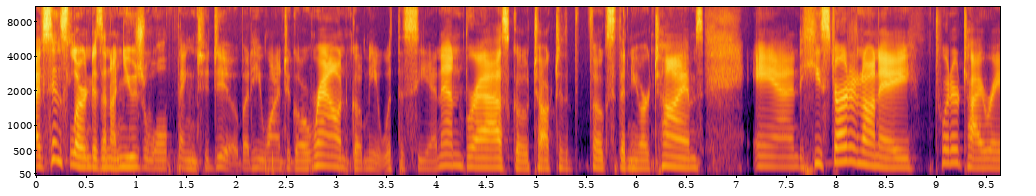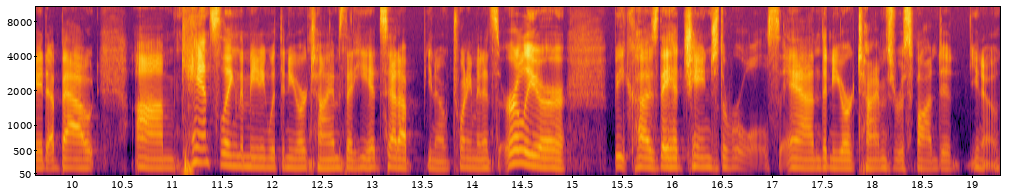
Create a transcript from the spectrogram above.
I've since learned is an unusual thing to do, but he wanted to go around, go meet with the CNN brass, go talk to the folks at the New York Times. And he started on a Twitter tirade about um, canceling the meeting with the New York Times that he had set up, you know, 20 minutes earlier because they had changed the rules. And the New York Times responded, you know,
